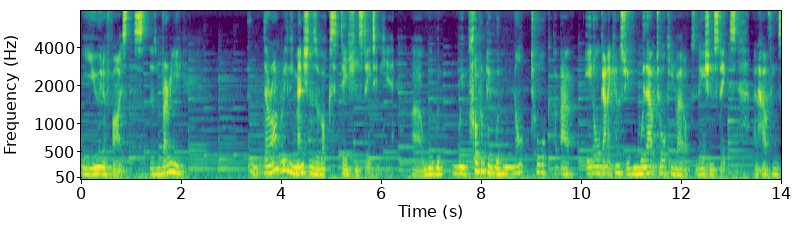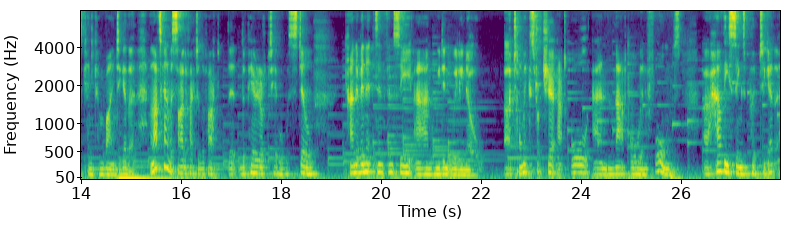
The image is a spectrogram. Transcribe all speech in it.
unifies this. There's very there aren't really mentions of oxidation state in here. Uh, we would we probably would not talk about inorganic chemistry without talking about oxidation states and how things can combine together. And that's kind of a side effect of the fact that the periodic table was still kind of in its infancy and we didn't really know atomic structure at all and that all informs uh, how these things put together.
